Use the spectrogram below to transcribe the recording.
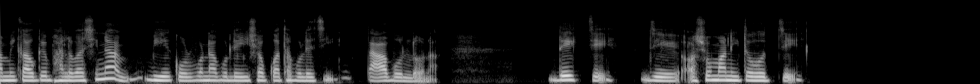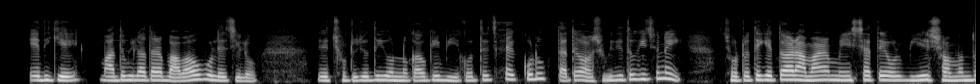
আমি কাউকে ভালোবাসি না, বিয়ে করব না বলে এইসব কথা বলেছি। তা বলল না। দেখছে যে, অসম্মানিত হচ্ছে। এদিকে মাধবীলতার বাবাও বলেছিল যে, ছোটো যদি অন্য কাউকে বিয়ে করতে চায়, করুক, তাতে অসুবিধে তো কিছু নেই। ছোট থেকে তো আর আমার মেয়ের সাথে ওর বিয়ের সম্বন্ধ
